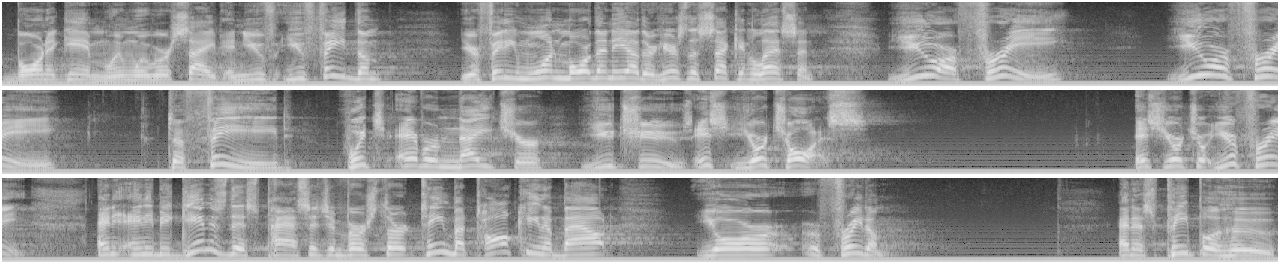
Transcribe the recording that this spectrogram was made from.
born again, when we were saved. And you, you feed them, you're feeding one more than the other. Here's the second lesson you are free, you are free to feed whichever nature you choose. It's your choice. It's your choice. You're free. And, and he begins this passage in verse 13 by talking about your freedom. And as people who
